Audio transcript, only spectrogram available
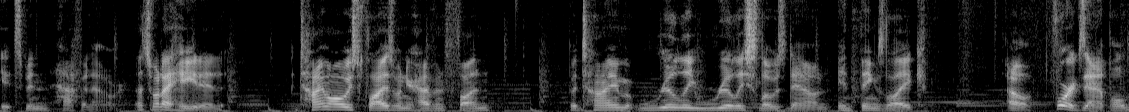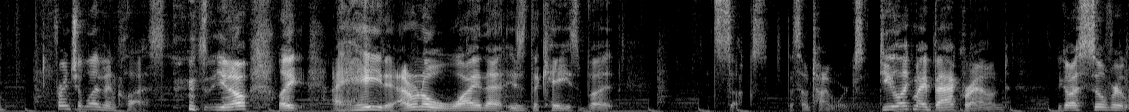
it's been half an hour. That's what I hated. Time always flies when you're having fun, but time really, really slows down in things like, oh, for example, French 11 class. you know, like I hate it. I don't know why that is the case, but it sucks. That's how time works. Do you like my background? We got a silver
